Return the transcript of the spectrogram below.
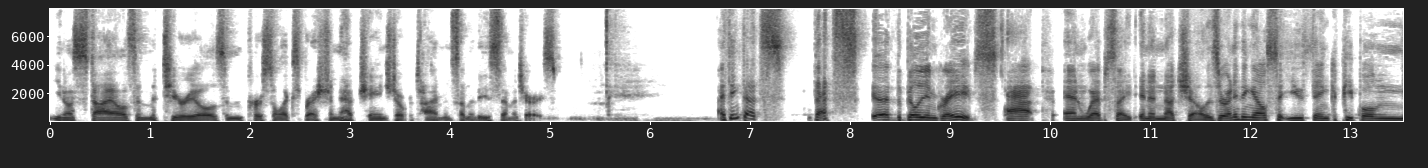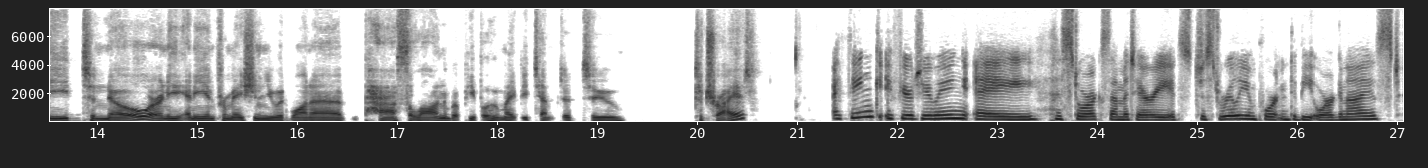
you know styles and materials and personal expression have changed over time in some of these cemeteries. I think that's that's uh, the Billion Graves app and website in a nutshell. Is there anything else that you think people need to know, or any any information you would want to pass along about people who might be tempted to to try it? I think if you're doing a historic cemetery, it's just really important to be organized.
